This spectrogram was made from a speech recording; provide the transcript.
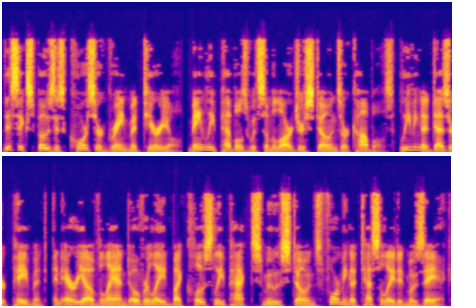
This exposes coarser-grained material, mainly pebbles with some larger stones or cobbles, leaving a desert pavement, an area of land overlaid by closely packed smooth stones forming a tessellated mosaic.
